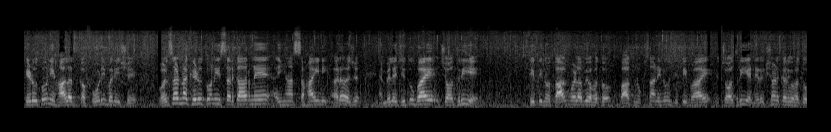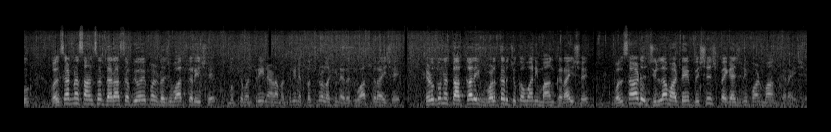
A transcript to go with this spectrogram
ખેડૂતોની હાલત કફોડી બની છે. વલસાડના ખેડૂતોની સરકારને અહીંયા સહાયની અરજ. એમએલએ જીતુભાઈ ચૌધરીએ સ્થિતિનો તાગ મેળવ્યો હતો. પાક નુકસાનીનું જીતીભાઈ ચૌધરીએ નિરીક્ષણ કર્યું હતું. વલસાડના સાંસદ ધારાસભ્યોએ પણ રજૂઆત કરી છે. મુખ્યમંત્રી, નાણામંત્રીને પત્ર લખીને રજૂઆત કરાઈ છે. ખેડૂતોને તાત્કાલિક વળતર ચૂકવવાની માંગ કરાઈ છે. વલસાડ જિલ્લા માટે વિશેષ પેકેજની પણ માંગ કરાઈ છે.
